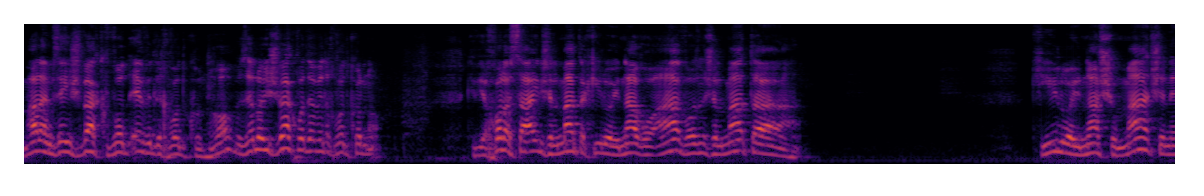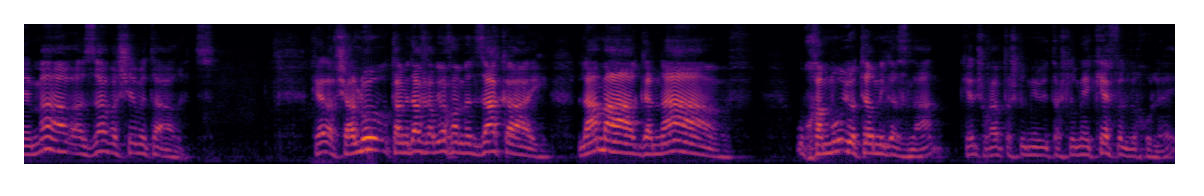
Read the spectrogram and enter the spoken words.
אמר להם, זה ישווה כבוד עבד לכבוד קונו, וזה לא ישווה כבוד עבד לכבוד קונו. כביכול עשה עין של מטה כאילו אינה רואה, ואוזן של מטה כאילו אינה שומעת, שנאמר, עזב השם את הארץ. כן, אז שאלו תלמידיו של רבי יוחנן בן זכאי, למה גנב הוא חמור יותר מגזלן? כן, שהוא חייב תשלומי, תשלומי כפל וכולי,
